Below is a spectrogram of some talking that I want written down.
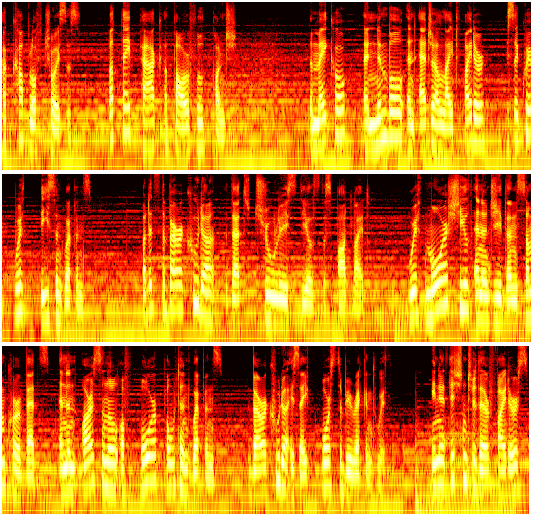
a couple of choices, but they pack a powerful punch. The Mako, a nimble and agile light fighter, is equipped with decent weapons. But it's the Barracuda that truly steals the spotlight. With more shield energy than some corvettes and an arsenal of four potent weapons, the Barracuda is a force to be reckoned with. In addition to their fighters,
